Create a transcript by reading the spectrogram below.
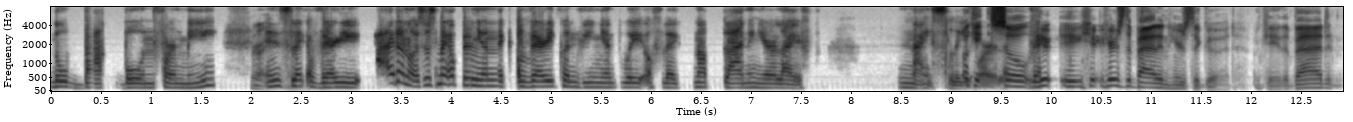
no backbone for me Right. and it's like a very i don't know it's just my opinion like a very convenient way of like not planning your life nicely Okay, or, like, so ve- here, here, here's the bad and here's the good. Okay, the bad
